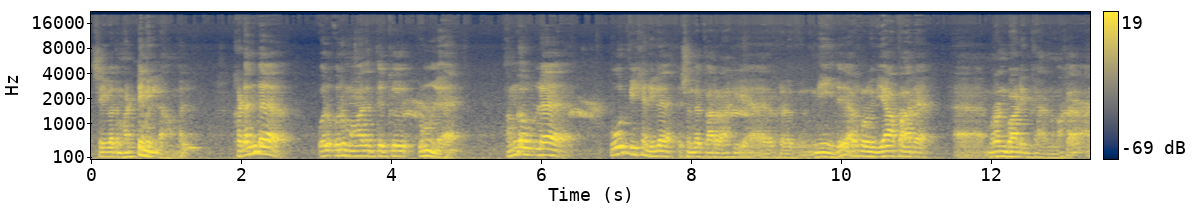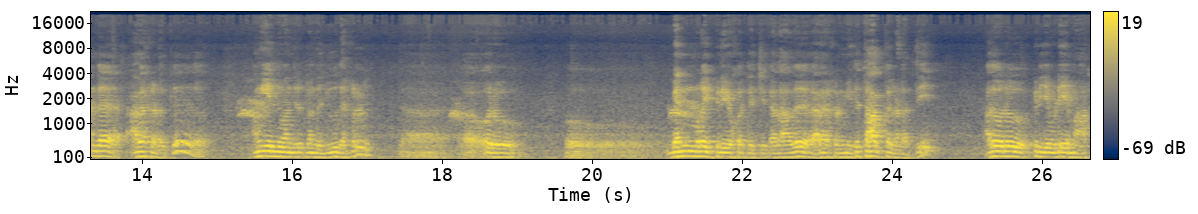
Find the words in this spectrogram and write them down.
செய்வது மட்டுமில்லாமல் கடந்த ஒரு ஒரு மாதத்துக்கு உள்ள அங்கே உள்ள பூர்வீக நில சொந்தக்காரராகிய அவர்களுக்கு மீது அவர்களுடைய வியாபார முரண்பாடின் காரணமாக அந்த அவர்களுக்கு அங்கேருந்து வந்திருக்கிற அந்த ஜூதர்கள் ஒரு ஓ- வன்முறை பிரயோகத்தை செய்து அதாவது அவர்கள் மீது தாக்கல் நடத்தி அது ஒரு பெரிய விடயமாக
